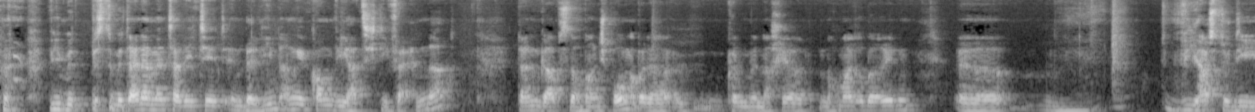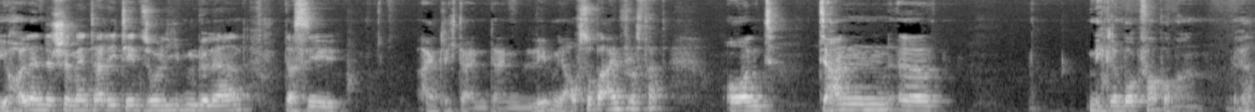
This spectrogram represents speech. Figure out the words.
Wie mit, bist du mit deiner Mentalität in Berlin angekommen? Wie hat sich die verändert? Dann gab es nochmal einen Sprung, aber da äh, können wir nachher nochmal drüber reden. Äh, wie hast du die holländische Mentalität so lieben gelernt, dass sie eigentlich dein, dein Leben ja auch so beeinflusst hat? Und dann äh, Mecklenburg-Vorpommern. Ja?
